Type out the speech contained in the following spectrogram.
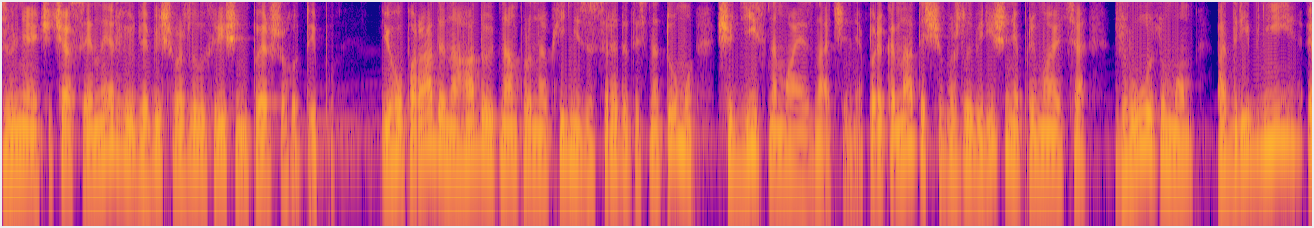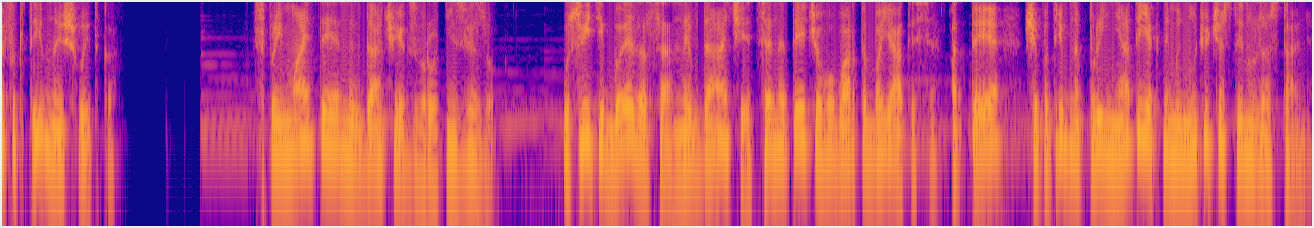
звільняючи час і енергію для більш важливих рішень першого типу. Його поради нагадують нам про необхідність зосередитись на тому, що дійсно має значення, переконати, що важливі рішення приймаються з розумом, а дрібні ефективно і швидко. Сприймайте невдачу як зворотній зв'язок. У світі Безоса невдачі це не те, чого варто боятися, а те, що потрібно прийняти як неминучу частину зростання.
